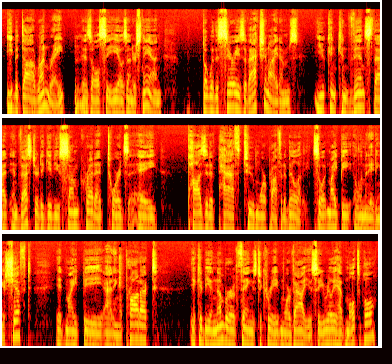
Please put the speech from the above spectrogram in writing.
EBITDA run rate, mm-hmm. as all CEOs understand, but with a series of action items, you can convince that investor to give you some credit towards a positive path to more profitability. So it might be eliminating a shift, it might be adding a product, it could be a number of things to create more value. So you really have multiple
